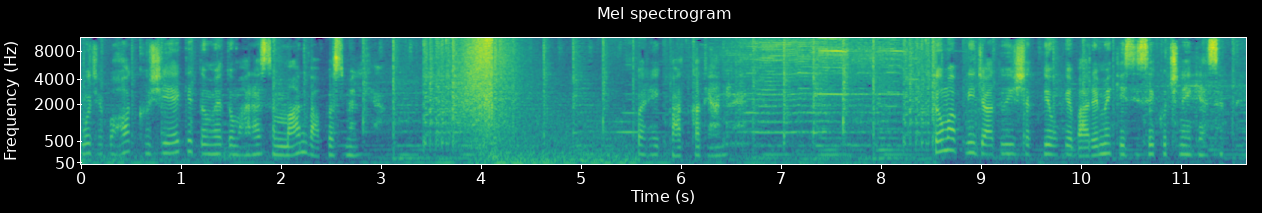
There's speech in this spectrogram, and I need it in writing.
मुझे बहुत खुशी है कि तुम्हें तुम्हारा सम्मान वापस मिल गया। पर एक बात का ध्यान रहे। तुम अपनी जादुई शक्तियों के बारे में किसी से कुछ नहीं कह सकते।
